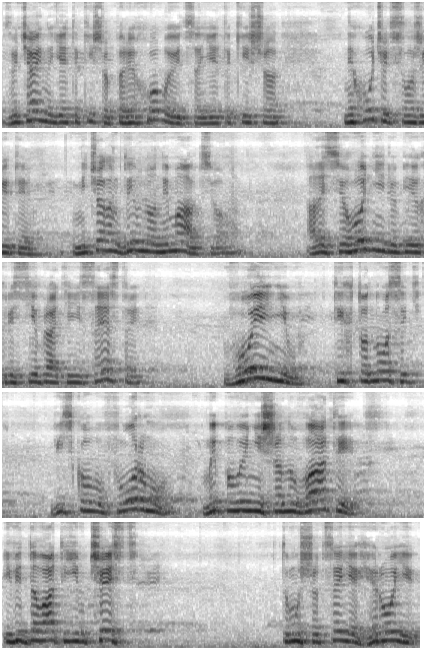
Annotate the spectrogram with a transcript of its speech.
звичайно, є такі, що переховуються, є такі, що не хочуть служити. Нічого нам дивного нема в цьому. Але сьогодні, любі Христі, браті і сестри, воїнів, тих, хто носить військову форму, ми повинні шанувати і віддавати їм честь, тому що це є герої.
